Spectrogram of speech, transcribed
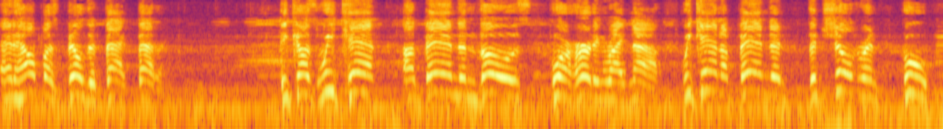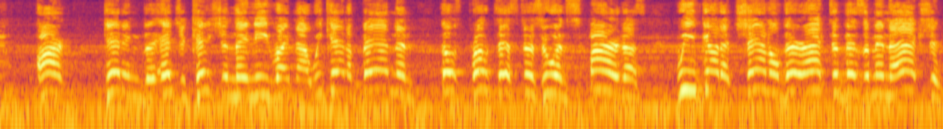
and help us build it back better. Because we can't abandon those who are hurting right now. We can't abandon the children who aren't getting the education they need right now. We can't abandon those protesters who inspired us. We've got to channel their activism into action.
